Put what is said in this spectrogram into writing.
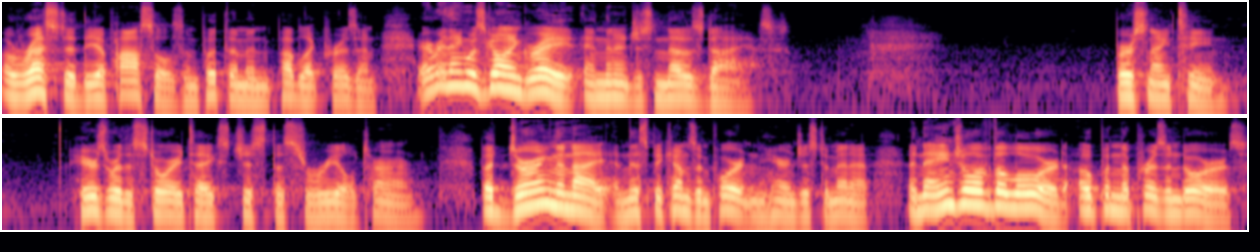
arrested the apostles and put them in public prison. Everything was going great, and then it just nosedives. Verse 19. Here's where the story takes just the surreal turn. But during the night, and this becomes important here in just a minute, an angel of the Lord opened the prison doors.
